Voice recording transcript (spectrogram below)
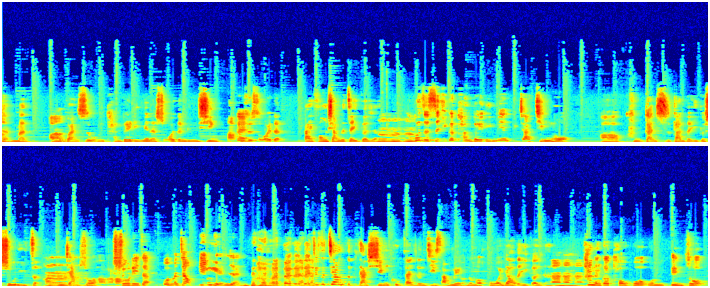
人们啊，不管是我们团队里面的所谓的明星啊，就是所谓的带风向的这一个人，嗯嗯嗯，或者是一个团队里面比较静默啊、苦干实干的一个梳理者哈，我们这样说好了哈，梳理者，我们叫边缘人，对对对，就是这样子比较辛苦，在人际上没有那么活跃的一个人，嗯哼哼，他能够透过我们运作。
